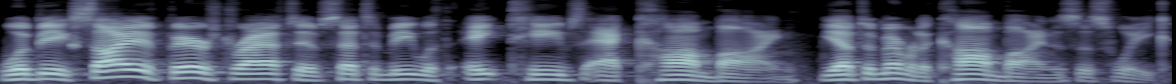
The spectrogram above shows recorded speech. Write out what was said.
would be excited if Bears drafted him, set to meet with eight teams at Combine. You have to remember the Combine is this week.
